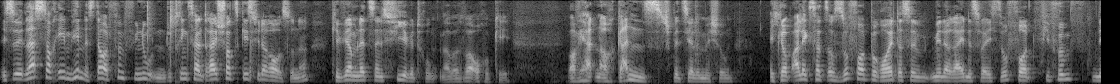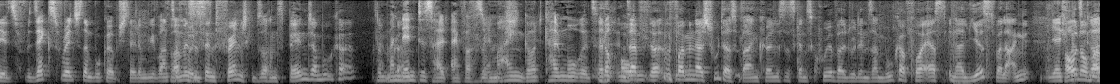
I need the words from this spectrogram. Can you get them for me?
Ich so, lass doch eben hin, es dauert fünf Minuten. Du trinkst halt drei Shots, gehst wieder raus, so, ne? Okay, wir haben letzten Endes vier getrunken, aber es war auch okay. Aber wir hatten auch ganz spezielle Mischungen. Ich glaube, Alex hat es auch sofort bereut, dass er mit mir da rein ist, weil ich sofort vier, fünf, nee, sechs French Sambuca bestellt habe. Wir waren Warum ist es denn French? Gibt es auch in Spain Jambuka? Man nennt es halt einfach so. Mein Gott, Karl Moritz, hör doch In auf. Sam, vor allem in der Shooters-Bar in Köln ist es ganz cool, weil du den Sambuka vorerst inhalierst, weil er ange... Ja, ich Hau wollt's noch mal,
